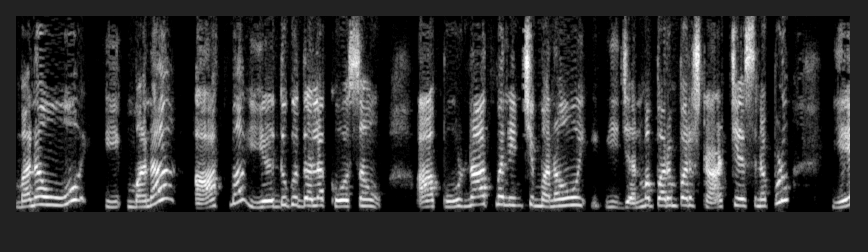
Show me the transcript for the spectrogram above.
మనము మన ఆత్మ ఎదుగుదల కోసం ఆ పూర్ణాత్మ నుంచి మనం ఈ జన్మ పరంపర స్టార్ట్ చేసినప్పుడు ఏ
